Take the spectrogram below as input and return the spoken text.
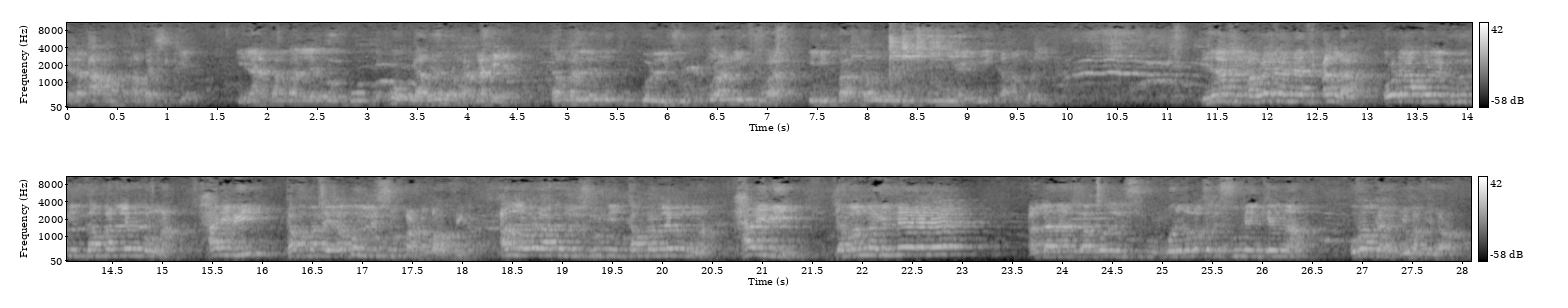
kena am am sikkiya ina tambal le mo ko ko la re ro la dina tambal le mo ko golli fu ni ini bakkan ni sunniya ini ka ina fi awraka na fi allah. O da golli bunukin tambal le mo ma. Haribi kamba eh, ay agolli su barakallahu fika. Allah o da golli sukin tambal le mo ma. Haribi jamanna hillere de allah na fi agolli su ko da maka su men kenna o maka yo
